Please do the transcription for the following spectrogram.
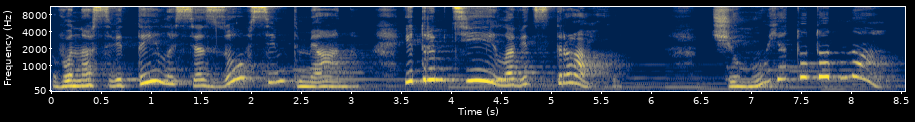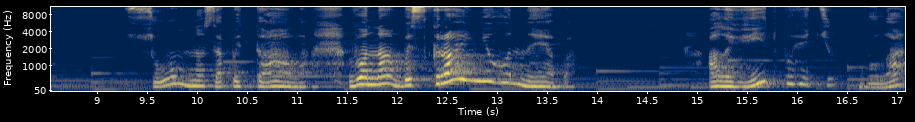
Вона світилася зовсім тьмяно і тремтіла від страху. Чому я тут одна? сумно запитала вона в безкрайнього неба. Але відповіддю була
